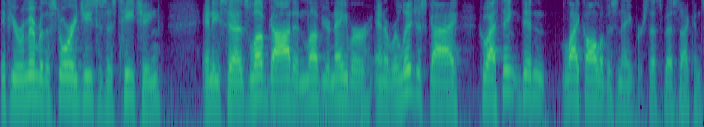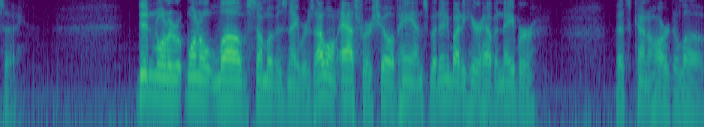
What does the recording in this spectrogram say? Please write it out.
If you remember the story, Jesus is teaching and he says, Love God and love your neighbor. And a religious guy who I think didn't like all of his neighbors. That's the best I can say. Didn't want to, want to love some of his neighbors. I won't ask for a show of hands, but anybody here have a neighbor that's kind of hard to love?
